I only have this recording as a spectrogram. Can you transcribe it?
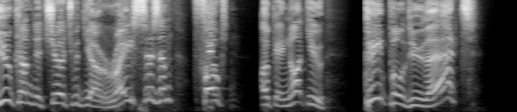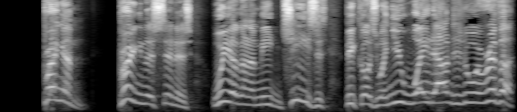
You come to church with your racism. Folks, okay, not you. People do that. Bring them. Bring the sinners. We are going to meet Jesus because when you wade out into a river,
